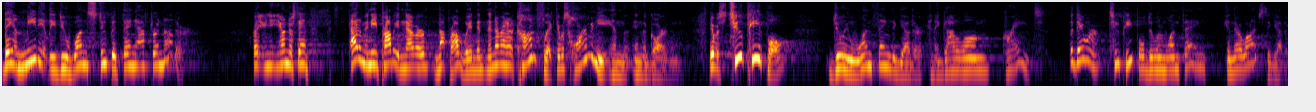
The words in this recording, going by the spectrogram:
they immediately do one stupid thing after another. Right? You understand? Adam and Eve probably never, not probably, they never had a conflict. There was harmony in the, in the garden. There was two people doing one thing together and they got along great. But they were two people doing one thing in their lives together.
